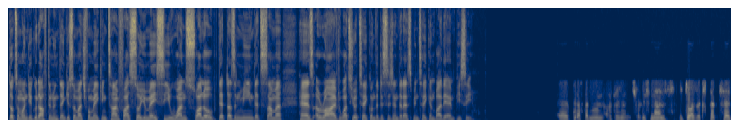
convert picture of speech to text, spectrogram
Dr. Mondi, good afternoon. Thank you so much for making time for us. So you may see one swallow. That doesn't doesn't mean that summer has arrived. What's your take on the decision that has been taken by the MPC? Uh, good afternoon, Aldrin and your listeners. It was expected,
